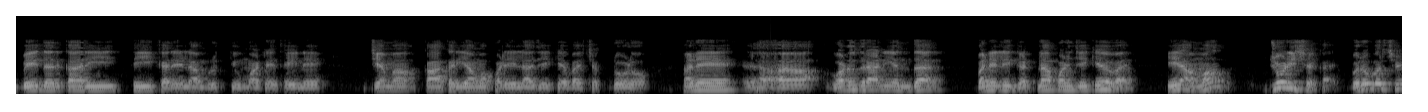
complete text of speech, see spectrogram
બેદરકારીથી કરેલા મૃત્યુ માટે થઈને, જેમાં કાંકરિયામાં પડેલા જે કહેવાય ચકડોળો અને વડોદરાની અંદર બનેલી ઘટના પણ જે કહેવાય, એ આમાં જોડી શકાય. બરોબર છે?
